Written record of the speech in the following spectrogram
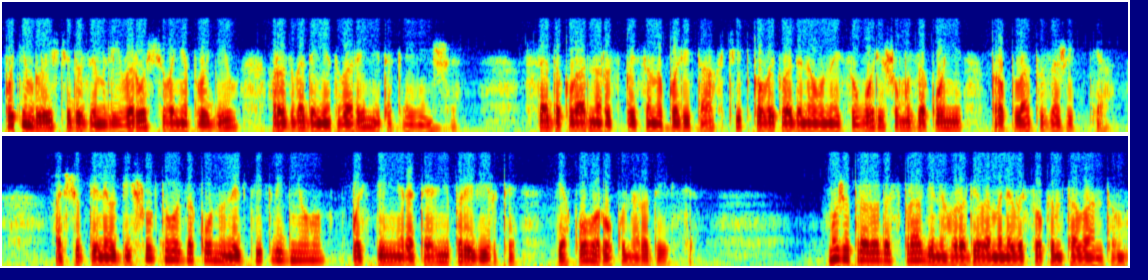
потім ближче до землі, вирощування плодів, розведення тварин і таке інше. Все докладно розписано по літах, чітко викладено у найсуворішому законі про плату за життя. А щоб ти не обійшов того закону, не втік від нього, постійні ретельні перевірки, якого року народився. Може, природа справді нагородила мене високим талантом,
